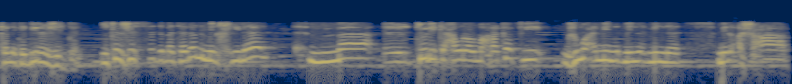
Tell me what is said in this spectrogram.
كان كبيرا جدا. يتجسد مثلا من خلال ما ترك حول المعركة في مجموعة من من من من الأشعار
